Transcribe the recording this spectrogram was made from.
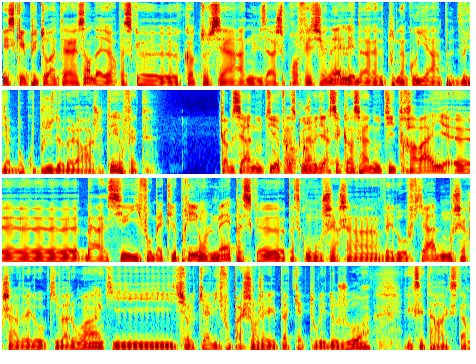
Et ce qui est plutôt intéressant d'ailleurs, parce que quand c'est un usage professionnel, et ben tout d'un coup il y a un peu, de, il y a beaucoup plus de valeur ajoutée en fait. Comme c'est un outil, enfin ce que je veux dire, c'est quand c'est un outil de travail, euh, bah s'il faut mettre le prix, on le met parce que parce qu'on cherche un vélo fiable, on cherche un vélo qui va loin, qui sur lequel il faut pas changer les plaquettes tous les deux jours, etc., etc.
